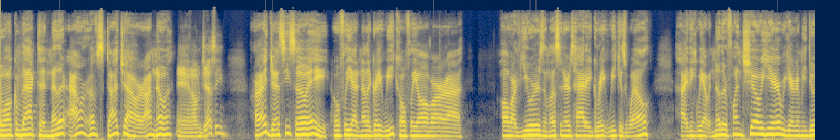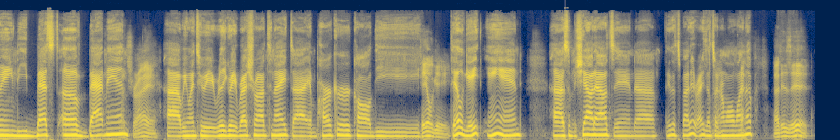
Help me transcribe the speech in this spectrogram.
All right, all right, all right. Welcome back to another hour of Scotch Hour. I'm Noah. And I'm Jesse. All right, Jesse. So hey, hopefully you had another great week. Hopefully all of our uh, all of our viewers and listeners had a great week as well. I think we have another fun show here. We are going to be doing the best of Batman. That's right. Uh, we went to a really great restaurant tonight uh, in Parker called the Tailgate. Tailgate, and uh, some shout outs. And uh, I think that's about it, right? That's our normal lineup. That is it.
